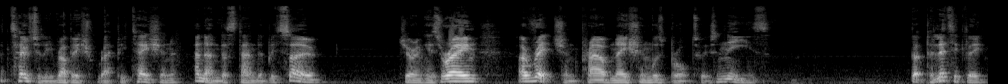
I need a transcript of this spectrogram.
a totally rubbish reputation, and understandably so. During his reign, a rich and proud nation was brought to its knees. But politically,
